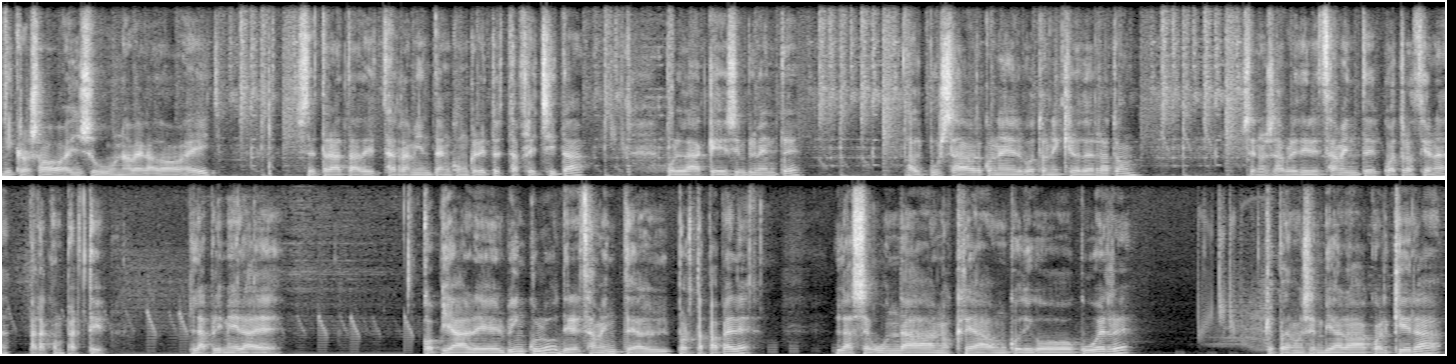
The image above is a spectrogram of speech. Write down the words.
Microsoft en su navegador Edge. Se trata de esta herramienta en concreto, esta flechita, por la que simplemente al pulsar con el botón izquierdo del ratón se nos abre directamente cuatro opciones para compartir. La primera es copiar el vínculo directamente al portapapeles. La segunda nos crea un código QR que podemos enviar a cualquiera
